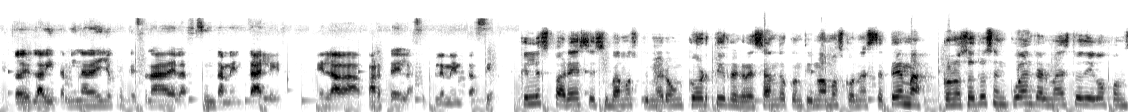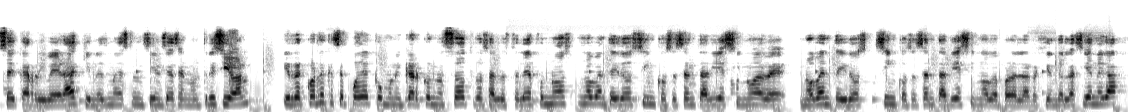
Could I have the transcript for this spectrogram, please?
Entonces la vitamina D yo creo que es una de las fundamentales en la parte de la suplementación. ¿Qué les parece si vamos primero a un corte y regresando continuamos con este tema? Con nosotros se encuentra el maestro Diego Fonseca Rivera, quien es maestro en ciencias en nutrición. Y recuerde que se puede comunicar con nosotros a los teléfonos 92 560 19, 92 560 19 para la región de la Ciénega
